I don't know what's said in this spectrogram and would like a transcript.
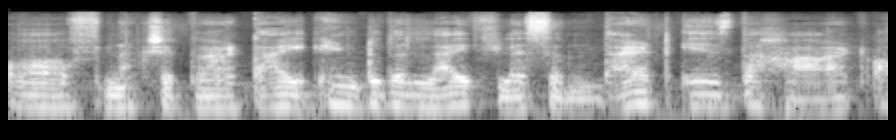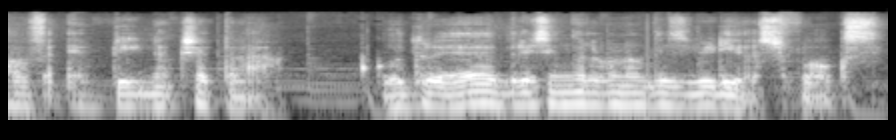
of nakshatra tie into the life lesson. That is the heart of every nakshatra. Go through every single one of these videos, folks,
